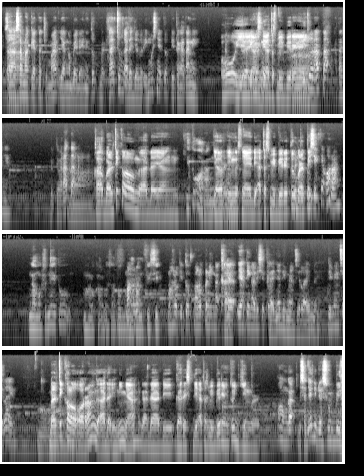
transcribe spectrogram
kita. sa- sama kayak kita cuma yang ngebedain itu mereka tuh nggak ada jalur ingusnya tuh di tengah-tengah nih Oh iya yang di atas bibir ini. itu rata katanya betul rata Oh. Kalau berarti kalau nggak ada yang Itu orang. jalur Orang. ingusnya di atas bibir itu Bentuk berarti fisiknya orang Nggak maksudnya itu makhluk halus atau Makhluk. fisik. makhluk itu makhluk peninggal ya, Kayak- yang tinggal di situ Kayaknya dimensi lain deh. dimensi lain Oh. berarti kalau orang nggak ada ininya, nggak ada di garis di atas bibirnya itu jin berarti. oh enggak bisa jadi dia zombie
